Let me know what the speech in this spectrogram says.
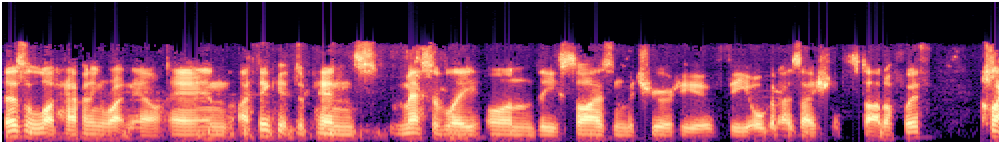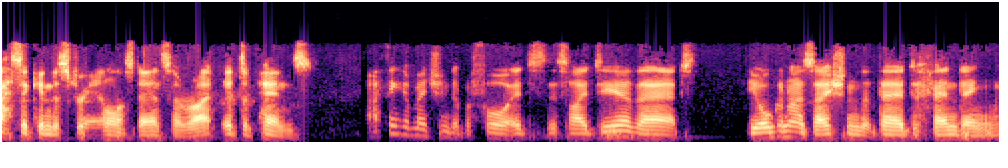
There's a lot happening right now, and I think it depends massively on the size and maturity of the organization to start off with. Classic industry analyst answer, right? It depends. I think I mentioned it before. It's this idea that the organization that they're defending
